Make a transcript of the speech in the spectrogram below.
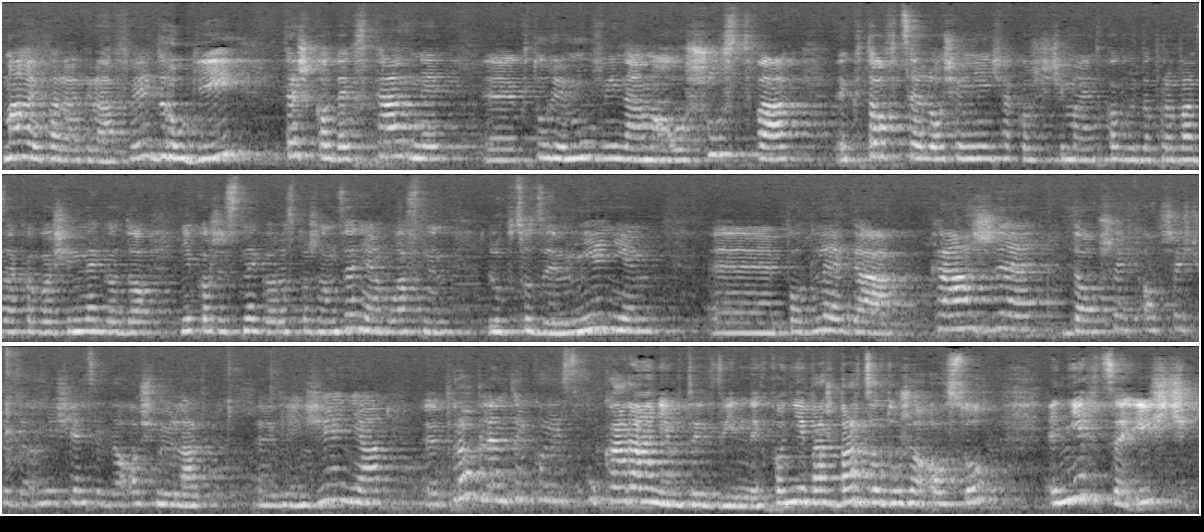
Mamy paragrafy. Drugi też kodeks karny, e, który mówi nam o oszustwach, e, kto w celu osiągnięcia korzyści majątkowych doprowadza kogoś innego do niekorzystnego rozporządzenia własnym lub cudzym mieniem, e, podlega karze do 6, od 6 do, miesięcy do 8 lat więzienia. Problem tylko jest ukaraniem tych winnych, ponieważ bardzo dużo osób nie chce iść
